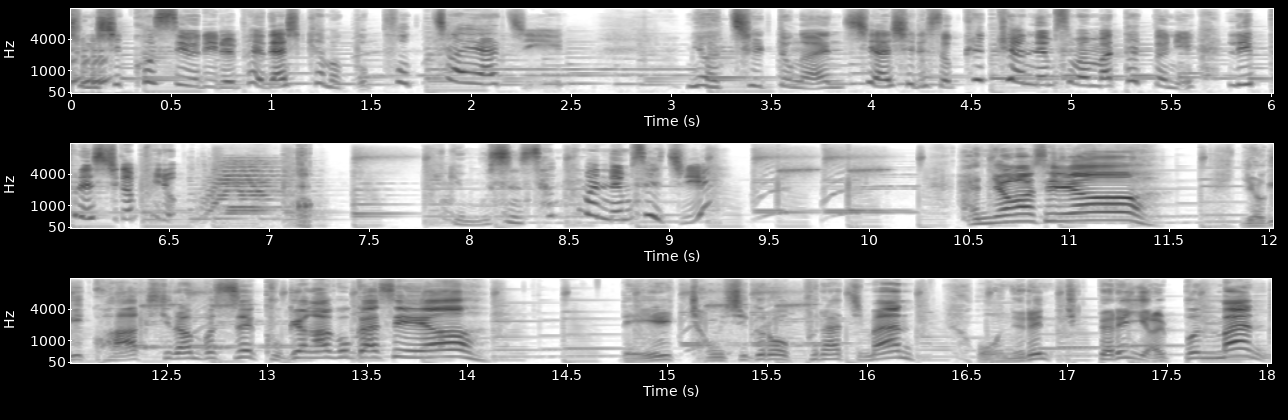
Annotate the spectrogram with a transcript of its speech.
중식 코스 요리를 배달시켜 먹고 푹 자야지. 며칠 동안 지하실에서 쾌쾌한 냄새만 맡았더니 리프레시가 필요. 이게 무슨 상큼한 냄새지? 안녕하세요. 여기 과학 실험 부스 구경하고 가세요. 내일 정식으로 오픈하지만 오늘은 특별히 10분만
